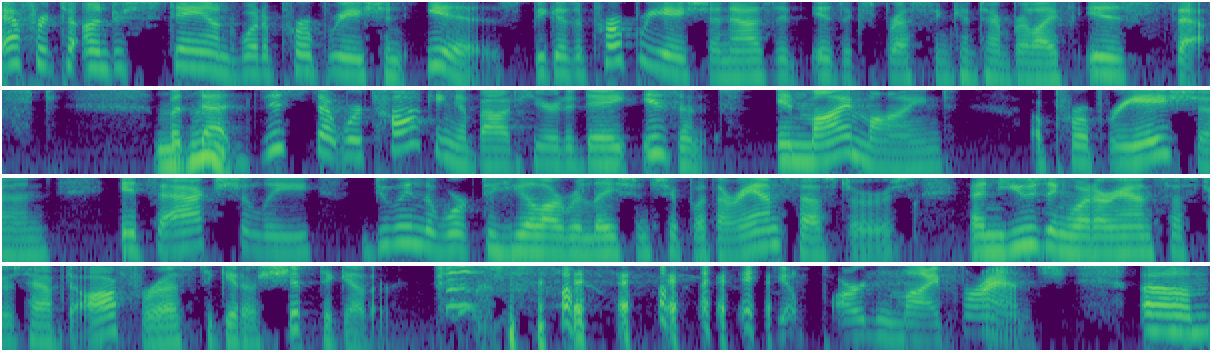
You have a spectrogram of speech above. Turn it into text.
effort to understand what appropriation is because appropriation as it is expressed in contemporary life is theft but mm-hmm. that this that we're talking about here today isn't, in my mind, appropriation. It's actually doing the work to heal our relationship with our ancestors and using what our ancestors have to offer us to get our shit together. if you'll pardon my French. Um,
